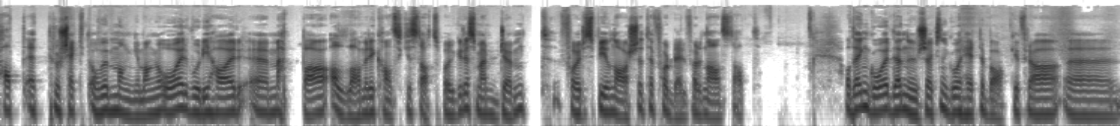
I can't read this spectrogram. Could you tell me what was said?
hatt et prosjekt over mange mange år hvor de har eh, mappa alle amerikanske statsborgere som er dømt for spionasje til fordel for en annen stat. Og Den, går, den undersøkelsen går helt tilbake fra eh,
